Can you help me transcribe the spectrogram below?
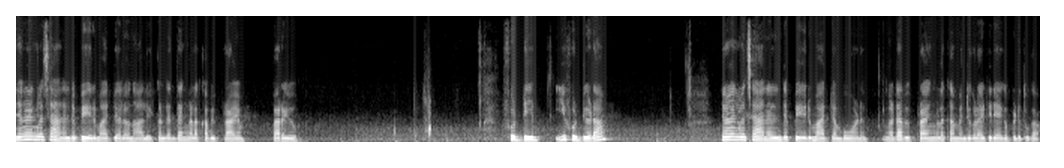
ഞങ്ങൾ ഞങ്ങളെ ചാനലിന്റെ പേര് മാറ്റിയാലോ എന്ന് എന്താ നിങ്ങളൊക്കെ അഭിപ്രായം? പറയൂ. ഫുഡി ഈ ഫുഡിയുടെ ഞാൻ നിങ്ങളെ ചാനലിന്റെ പേര് മാറ്റാൻ പോവാണ്. നിങ്ങളുടെ അഭിപ്രായങ്ങൾ കമന്റുകളായിട്ട് രേഖപ്പെടുത്തുക.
